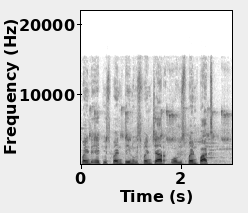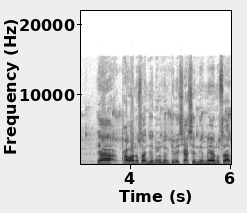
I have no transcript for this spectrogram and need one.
पॉईंट एक वीस पॉईंट तीन वीस पॉईंट चार व वीस पॉईंट पाच. या ठरावानुसार जे नियोजन केले शासन निर्णयानुसार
